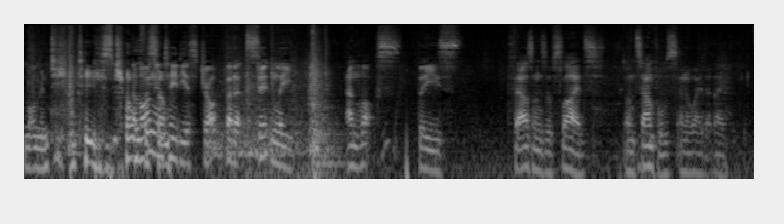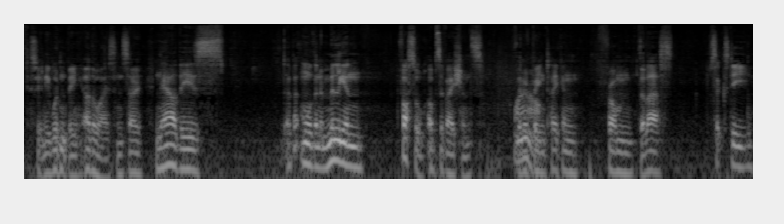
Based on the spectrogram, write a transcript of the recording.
long and te- tedious job. A long and tedious job, but it certainly unlocks these thousands of slides on samples in a way that they certainly wouldn't be otherwise. And so now there's a bit more than a million fossil observations that have been taken from the last 60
